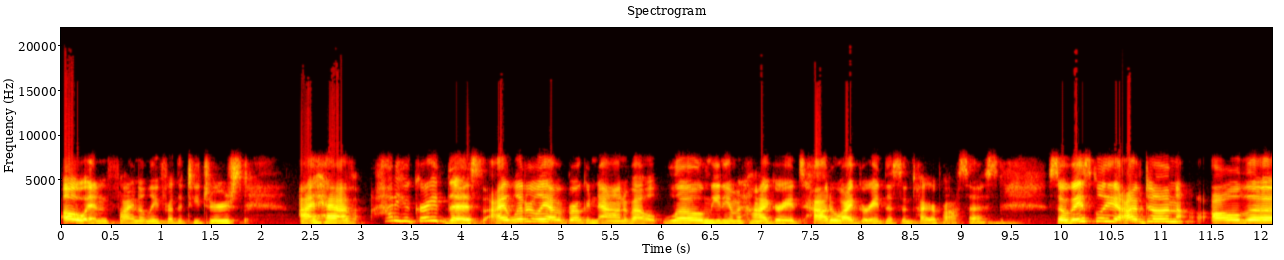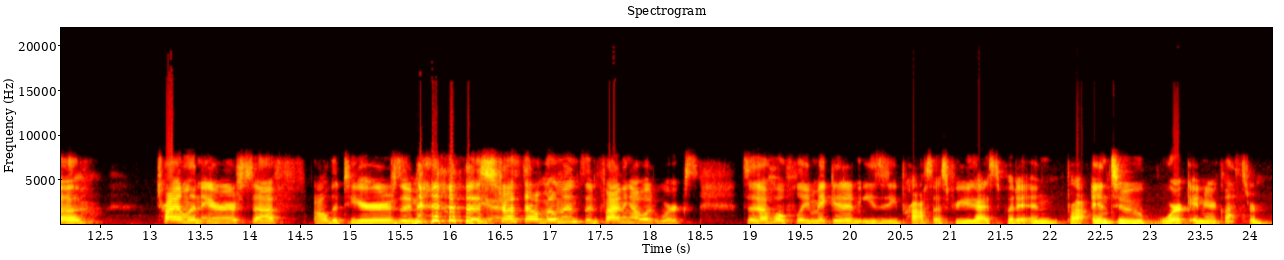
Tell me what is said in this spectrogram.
Oh, and finally, for the teachers, I have how do you grade this? I literally have it broken down about low, medium, and high grades. How do I grade this entire process? Mm-hmm. So basically, I've done all the trial and error stuff, all the tears and yeah. stressed out moments, and finding out what works to hopefully make it an easy process for you guys to put it in into work in your classroom.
